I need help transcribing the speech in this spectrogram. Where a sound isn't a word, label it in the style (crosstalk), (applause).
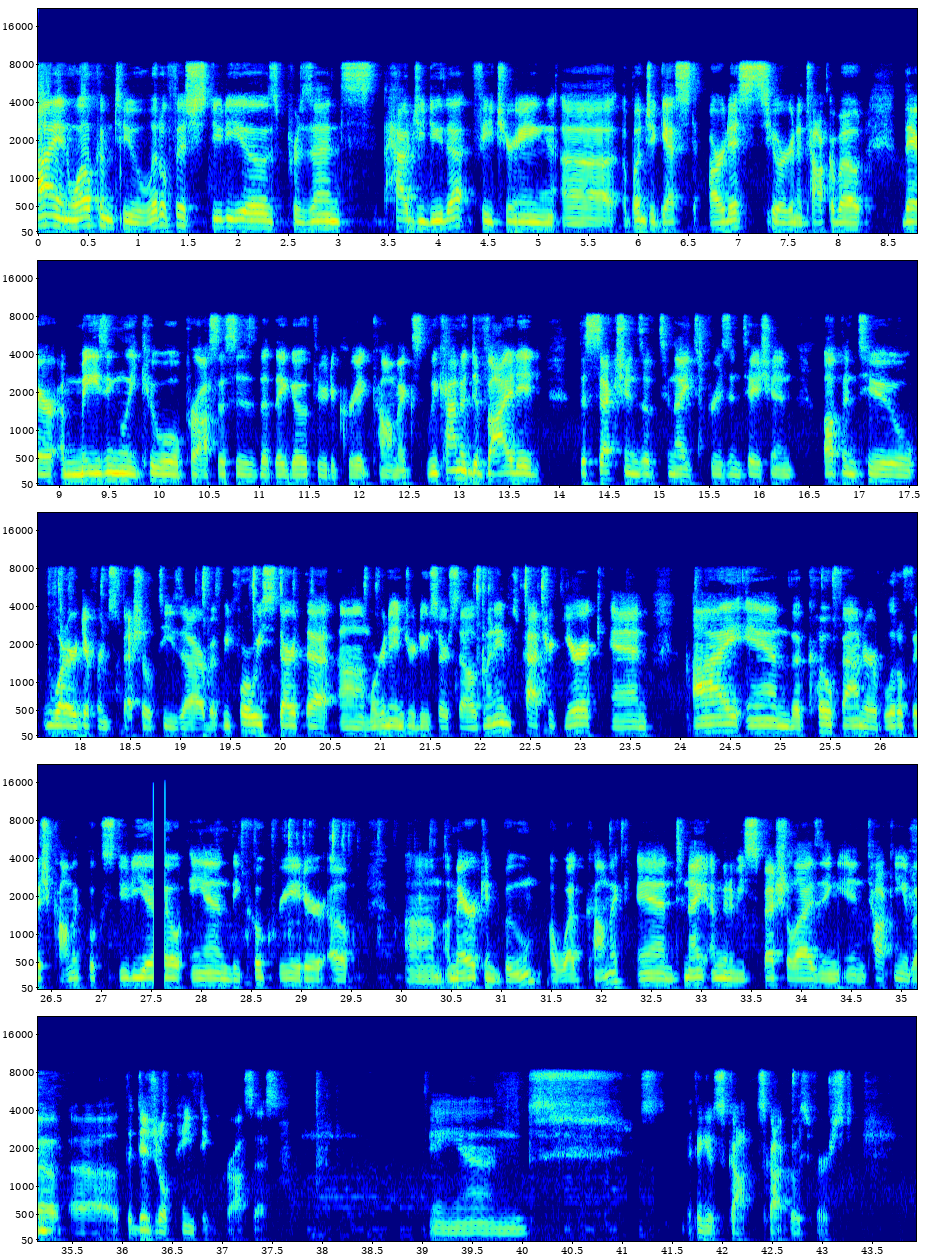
Hi, and welcome to Little Fish Studios presents How'd You Do That, featuring uh, a bunch of guest artists who are going to talk about their amazingly cool processes that they go through to create comics. We kind of divided the sections of tonight's presentation up into what our different specialties are. But before we start that, um, we're going to introduce ourselves. My name is Patrick Yurick, and I am the co-founder of Little Fish Comic Book Studio and the co-creator of um, American Boom, a web comic. And tonight I'm going to be specializing in talking about (laughs) uh, the digital painting process. And I think it's Scott. Scott goes first.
